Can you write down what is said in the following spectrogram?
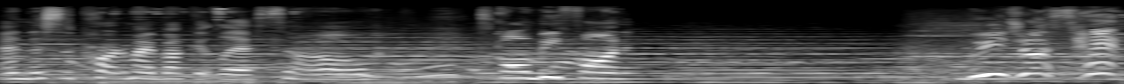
And this is part of my bucket list, so it's gonna be fun. We just hit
